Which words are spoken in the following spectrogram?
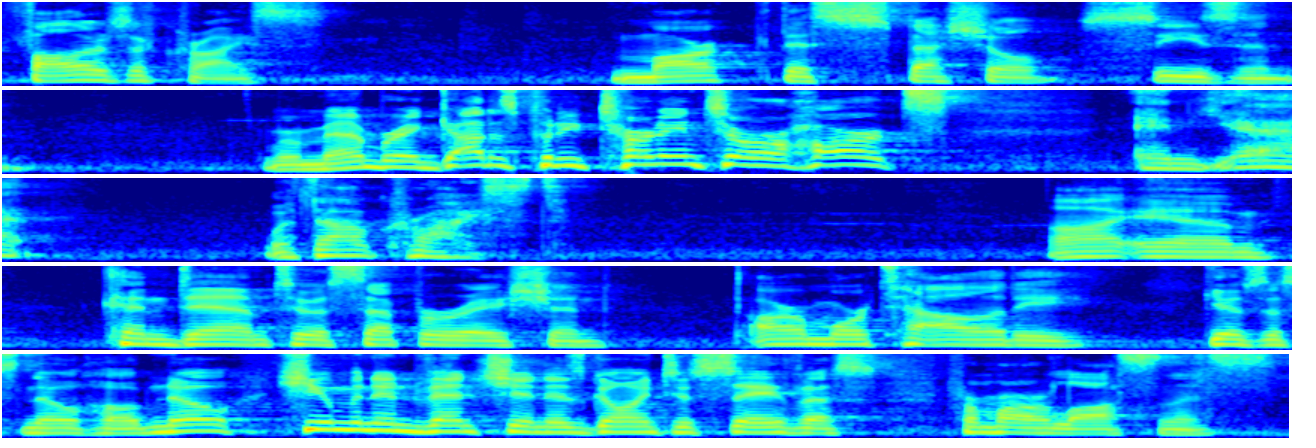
followers of Christ, mark this special season. Remembering God has put eternity into our hearts, and yet, without Christ, I am condemned to a separation. Our mortality gives us no hope. No human invention is going to save us from our lostness.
